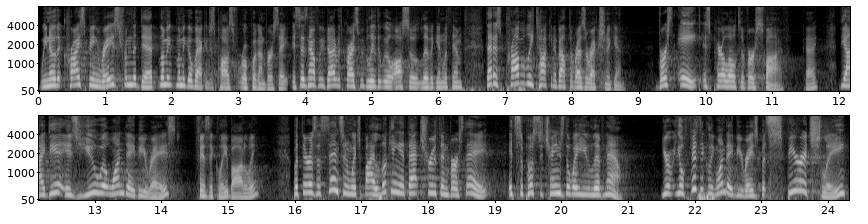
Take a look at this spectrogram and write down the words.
We know that Christ being raised from the dead, let me, let me go back and just pause real quick on verse 8. It says, Now if we've died with Christ, we believe that we will also live again with him. That is probably talking about the resurrection again. Verse 8 is parallel to verse 5, okay? The idea is you will one day be raised, physically, bodily, but there is a sense in which by looking at that truth in verse 8, it's supposed to change the way you live now. you will physically one day be raised, but spiritually,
